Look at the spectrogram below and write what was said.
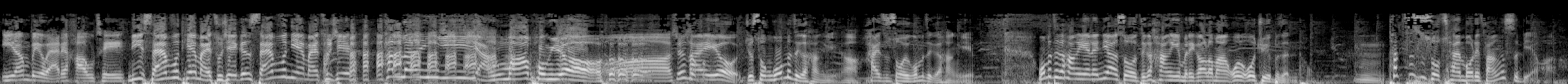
一两百万的豪车，你三五天卖出去，跟三五年卖出去，它能一样吗，朋友？所以说，还有就说我们这个行业啊，还是说我们这个行业，我们这个行业呢，你要说这个行业没得搞了吗？我我绝不认同。嗯，他只是说传播的方式变化了，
